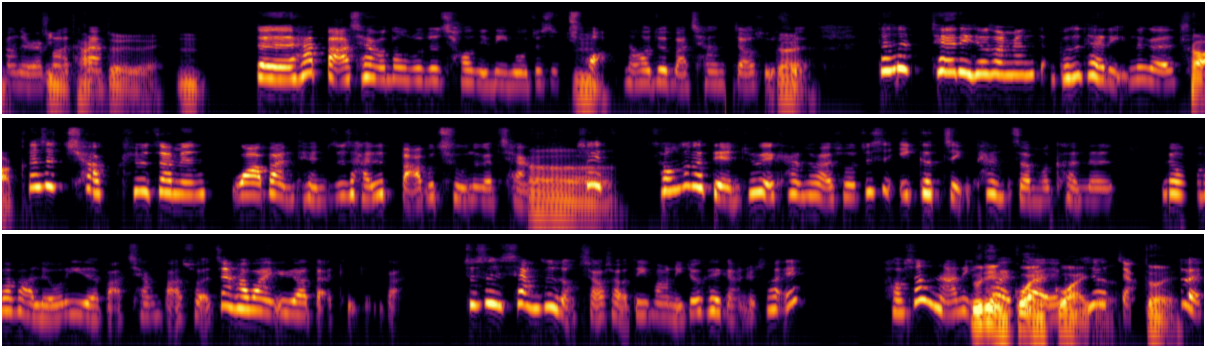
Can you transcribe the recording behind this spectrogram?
场的人嘛，他对对对，嗯对对，他拔枪的动作就是超级利落，就是嗯，歘，然后就把枪交出去了。但是 Teddy 就在那边，不是 Teddy 那个，，Chuck，但是 Chuck 就在那边挖半天，就是还是拔不出那个枪。所以呃，从这个点就可以看出来说，就是一个警探怎么可能没有办法流利的把枪拔出来？这样他万一遇到歹徒怎么办？就是像这种小小的地方，你就可以感觉出来，哎，好像哪里有点怪怪怪的，可怪的，又讲。对。对，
